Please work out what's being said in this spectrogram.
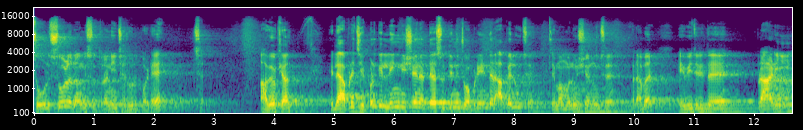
સોળ સોળ રંગસૂત્રની જરૂર પડે છે. આવ્યો ખ્યાલ? એટલે આપણે જે પણ કંઈ લિંગ નિષેન અત્યાર સુધીનું ચોપડીની અંદર આપેલું છે, જેમાં મનુષ્યનું છે, બરાબર? એવી જ રીતે પ્રાણી,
